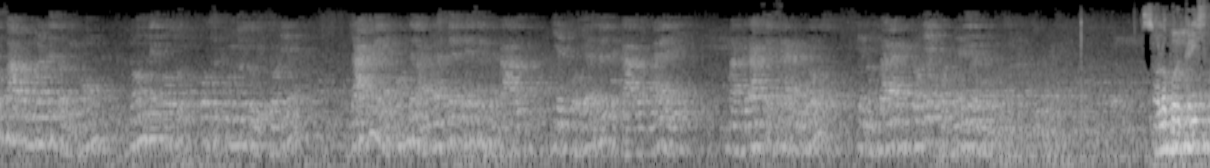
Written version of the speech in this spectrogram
está la muerte de Salomón? ¿Dónde oh sepulcro tu victoria? Ya que el limón de la muerte es el pecado y el poder del pecado es la ley, mas gracias sea a Dios que nos da la victoria por medio de nosotros solo por Cristo.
